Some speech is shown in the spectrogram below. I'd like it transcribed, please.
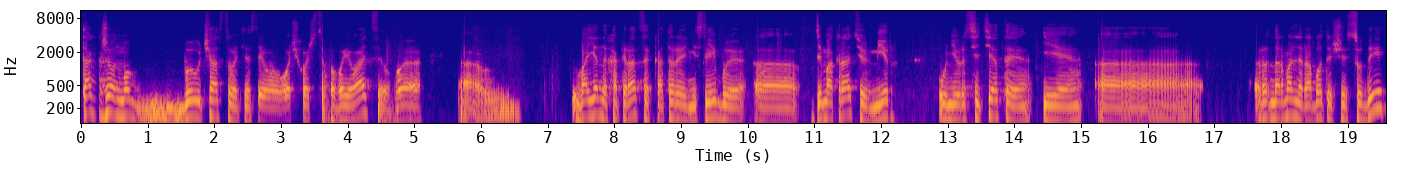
также он мог бы участвовать, если его очень хочется повоевать, в э, военных операциях, которые несли бы э, демократию, мир, университеты и нормально работающие суды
